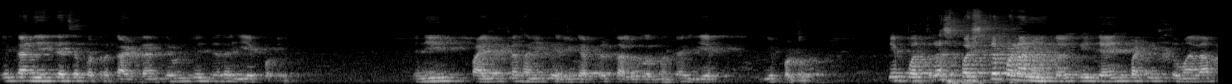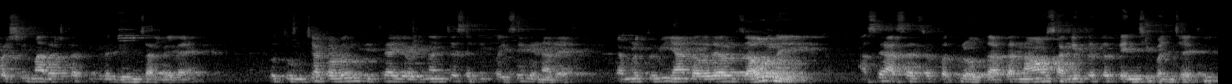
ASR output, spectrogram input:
एका नेत्याचं पत्र काढलं आणि ते म्हणजे जरा ये पडेल त्यांनी पायलटला सांगितलं हेलिकॉप्टर चालू करू नका ये ये पडो ते पत्र स्पष्टपणानं होतं की जयंत पाटील तुम्हाला पश्चिम महाराष्ट्रात तिकडे घेऊन चाललेला आहे. तो तुमच्याकडून तिथल्या योजनांच्यासाठी पैसे घेणार आहे. त्यामुळे तुम्ही या दौऱ्यावर जाऊ नये. असं असायचं पत्र होतं. आता नाव सांगितलं तर त्यांची पंचायत होईल.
